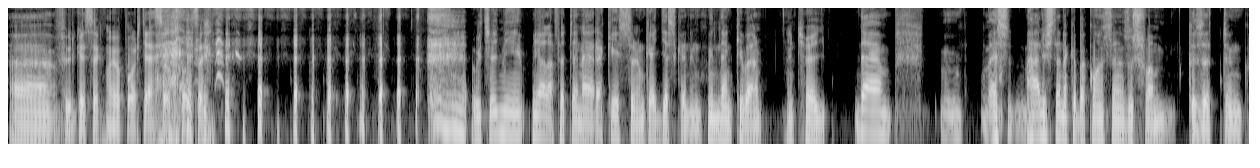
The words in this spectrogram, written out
Uh, Fürkészek meg a portyászok Úgyhogy mi, mi alapvetően erre készülünk, egyezkedünk mindenkivel, úgyhogy de ez, hál' Istennek ebben konszenzus van közöttünk,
